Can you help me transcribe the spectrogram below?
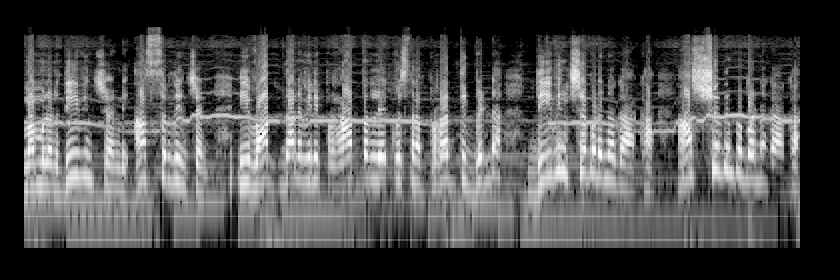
మమ్మల్ని దీవించండి ఆశీర్వదించండి. ఈ వాగ్దానం విని ప్రార్థన లేకొస్తున్న ప్రతి బిడ్డ దీవించబడును గాక ఆశీర్వదింపబడును గాక.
